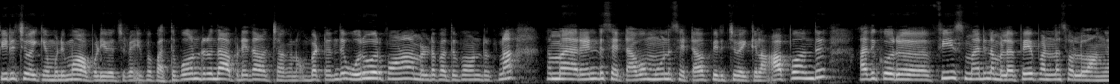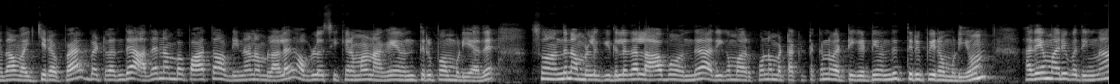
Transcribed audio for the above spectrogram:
பிரித்து வைக்க முடியுமோ அப்படி வச்சுருவேன். இப்போ பத்து பவுன் இருந்தால் அப்படியே தான் வச்சாகணும். பட் வந்து ஒரு ஒரு பவுனாக நம்மள்ட்ட பத்து பவுன் இருக்குன்னா நம்ம ரெண்டு செட்டாவோ மூணு செட்டாவோ பிரித்து வைக்கலாம். அப்போ வந்து அதுக்கு ஒரு ஃபீஸ் மாதிரி நம்மளை பே பண்ண சொல்லுவாங்க தான் வைக்கிறப்ப. பட் வந்து அதை நம்ம பார்த்தோம் அப்படின்னா நம்மளால் அவ்வளோ சீக்கிரமாக நகையை வந்து திருப்ப முடியாது. ஸோ வந்து நம்மளுக்கு இதில் தான் லாபம் வந்து அதிகமாக இருக்கும். நம்ம டக்கு டக்குன்னு வட்டி கட்டி வந்து திருப்பிட முடியும். அதே மாதிரி பார்த்திங்கன்னா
